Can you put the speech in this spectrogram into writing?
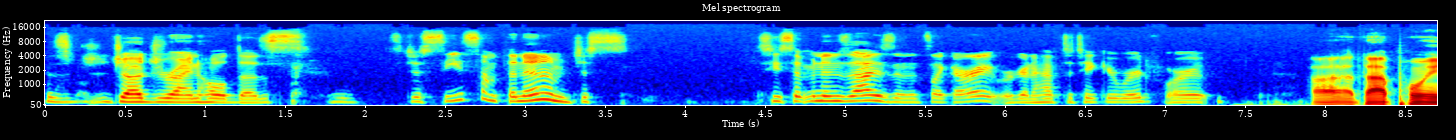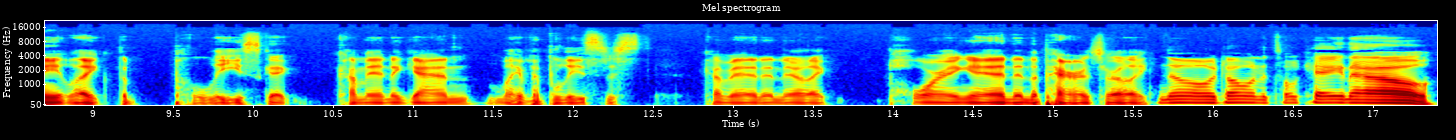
is Judge Reinhold does just see something in him, just see something in his eyes, and it's like, all right, we're gonna have to take your word for it. uh, at that point, like the police get come in again. Like the police just come in and they're like pouring in, and the parents are like, "No, don't. It's okay now."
